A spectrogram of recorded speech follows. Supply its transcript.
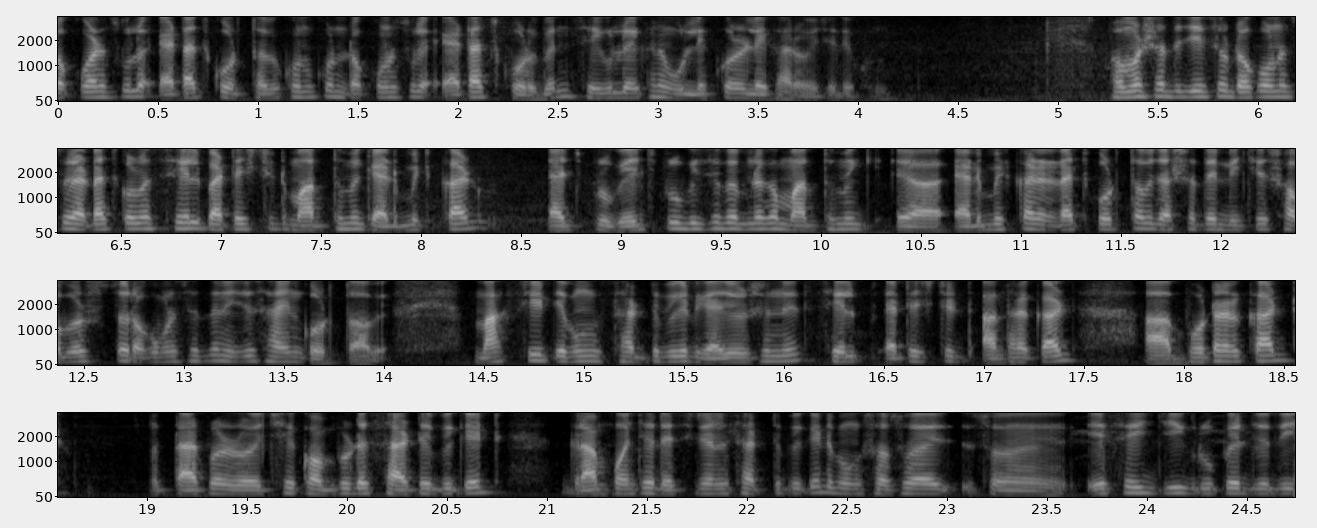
ডকুমেন্টসগুলো অ্যাটাচ করতে হবে। কোন কোন ডকুমেন্টসগুলো অ্যাটাচ করবেন সেগুলো এখানে উল্লেখ করে লেখা রয়েছে, দেখুন। ফর্মের সাথে যেসব ডকুমেন্টসগুলো অ্যাটাচ করবেন, self attested Madhyamik admit card age proof. Age proof হিসেবে আপনাকে মাধ্যমিক অ্যাডমিট কার্ড অ্যাটাচ করতে হবে, যার সাথে নিচে সমস্ত ডকুমেন্টের সাথে নিচে সাইন করতে হবে। মার্কশিট এবং সার্টিফিকেট গ্র্যাজুয়েশনের, self attested Aadhaar card voter card তারপরে রয়েছে কম্পিউটার সার্টিফিকেট গ্রাম পঞ্চায়েত রেসিডেন্ট সার্টিফিকেট এবং সসয় এসএইচজি গ্রুপের যদি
